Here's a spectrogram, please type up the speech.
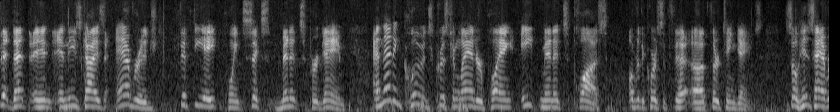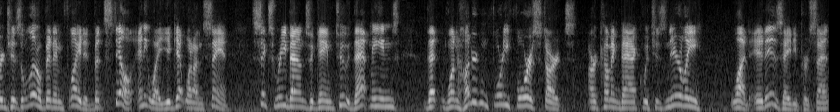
That and, and these guys averaged 58.6 minutes per game, and that includes Christian Lander playing eight minutes plus over the course of th- uh, 13 games. So his average is a little bit inflated, but still, anyway, you get what I'm saying. Six rebounds a game, too. That means that 144 starts are coming back, which is nearly what? It is 80%.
